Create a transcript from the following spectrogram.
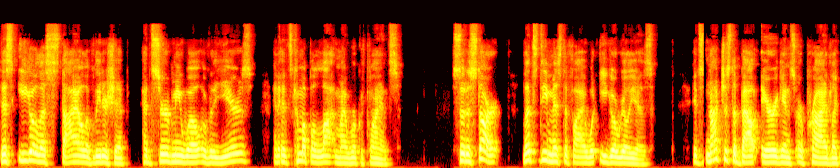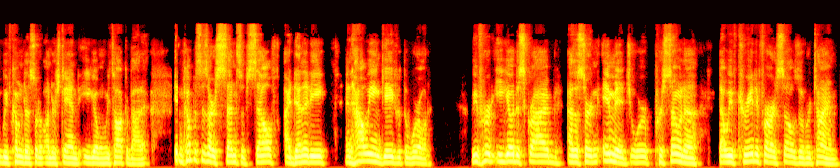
This egoless style of leadership had served me well over the years, and it's come up a lot in my work with clients. So, to start, let's demystify what ego really is. It's not just about arrogance or pride, like we've come to sort of understand ego when we talk about it. It encompasses our sense of self, identity, and how we engage with the world. We've heard ego described as a certain image or persona that we've created for ourselves over time.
